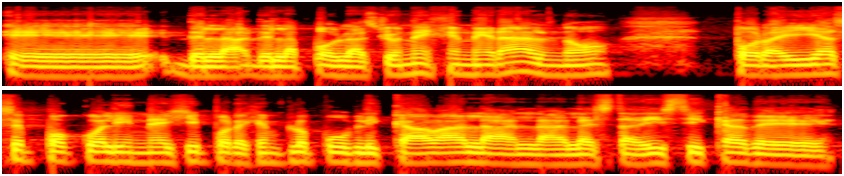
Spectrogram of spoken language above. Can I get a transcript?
eh, de, la, de la población en general, ¿no? Por ahí hace poco el INEGI, por ejemplo, publicaba la, estadística de,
